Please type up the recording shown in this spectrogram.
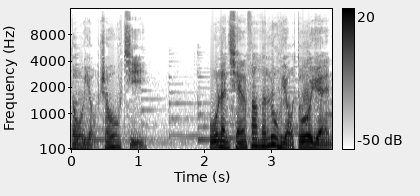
都有舟楫。无论前方的路有多远，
